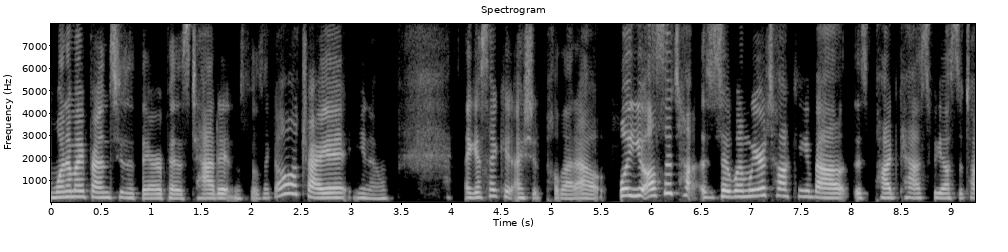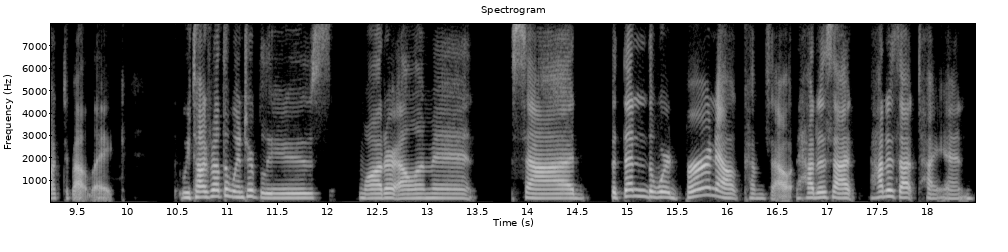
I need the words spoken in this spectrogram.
one of my friends who's a therapist had it and so I was like, oh, I'll try it. You know, I guess I could, I should pull that out. Well, you also talk. So when we were talking about this podcast, we also talked about like, we talked about the winter blues, water element, sad, but then the word burnout comes out. How does that, how does that tie in?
